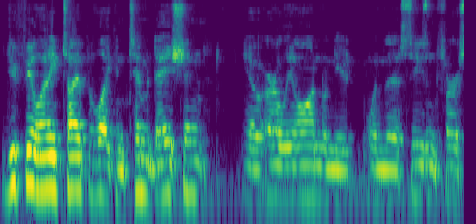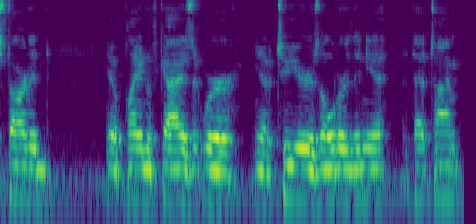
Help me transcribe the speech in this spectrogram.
did you feel any type of like intimidation? You know, early on when you when the season first started, you know, playing with guys that were you know two years older than you at that time.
